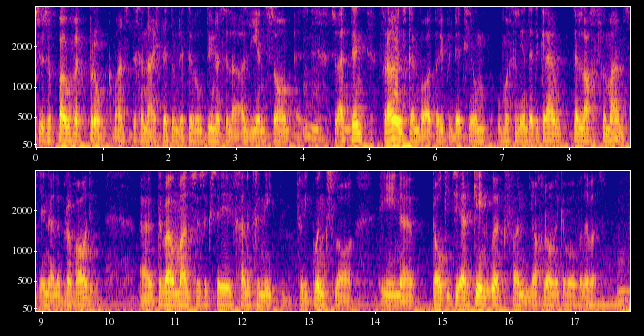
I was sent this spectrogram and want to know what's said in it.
soos 'n pou wat pronk. Mans het 'n geneigtheid om dit te wil doen as hulle alleen saam is. Mm. So ek dink vrouens kan baat by die produksie om om 'n geleentheid te kry om te lag vir mans en hulle bravado. Uh terwyl mans soos ek sê, gaan dit geniet vir die kwinkslaa en uh dalk ietsie erken ook van jagnaweke waarop hulle was. Mm.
